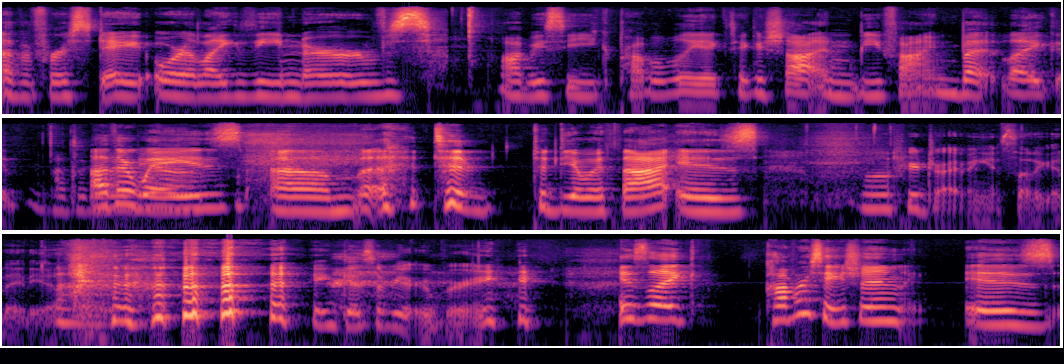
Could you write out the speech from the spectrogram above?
of a first date or like the nerves. Obviously, you could probably like take a shot and be fine, but like That's a good other idea. ways um to to deal with that is Well, if you're driving, it's not a good idea. I guess if you're Ubering. is like conversation is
